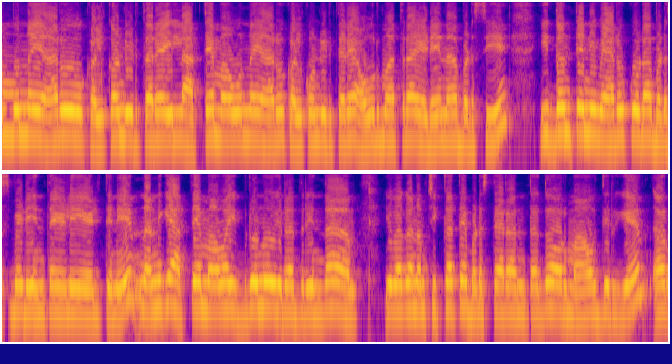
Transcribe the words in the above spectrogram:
ಅಮ್ಮನ್ನ ಯಾರು ಕಳ್ಕೊಂಡಿರ್ತಾರೆ? ಇಲ್ಲ, ಅತ್ತೆ, ಮಾವನ್ನ ಯಾರು ಕಳ್ಕೊಂಡಿರ್ತಾರೆ? ಅವ್ರು ಮಾತ್ರ ಎಡೆನ ಬಡಿಸಿ, ಇದ್ದಂತೆ ನೀವ್ ಯಾರು ಕೂಡ ಬಡಿಸ್ಬೇಡಿ ಅಂತ ಹೇಳಿ ಹೇಳ್ತೀನಿ. ನನಗೆ ಅತ್ತೆ, ಮಾವ ಇಬ್ರು ಇರೋದ್ರಿಂದ ಇವಾಗ ನಮ್ ಚಿಕ್ಕತ್ತೆ ಬಡಿಸ್ತಾ ಇರೋಂಥದ್ದು ಅವ್ರ ಮಾವದಿರ್ಗೆ. ಅವ್ರ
